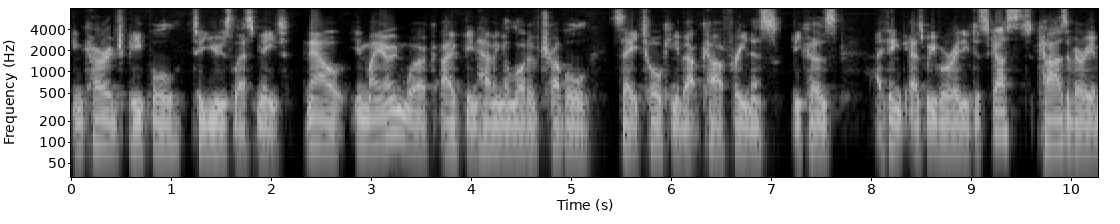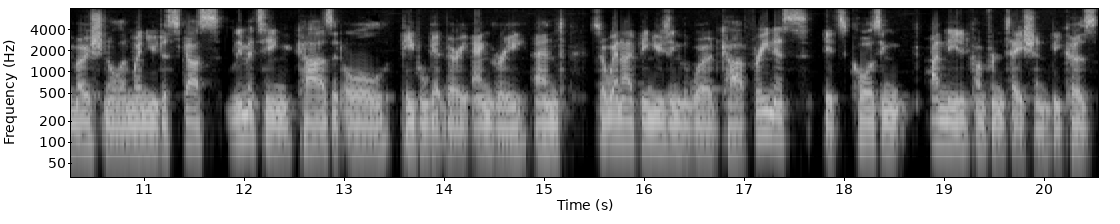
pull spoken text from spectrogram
encourage people to use less meat. Now, in my own work, I've been having a lot of trouble, say, talking about car freeness because I think as we've already discussed, cars are very emotional. And when you discuss limiting cars at all, people get very angry. And so when I've been using the word car freeness, it's causing unneeded confrontation because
